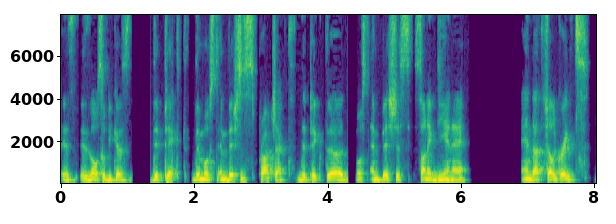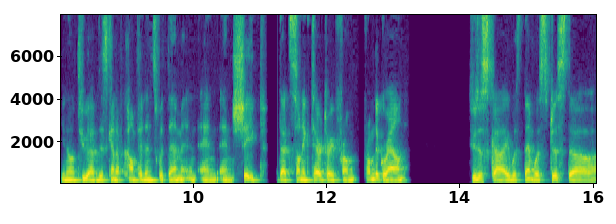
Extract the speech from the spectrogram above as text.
is, is also because picked the most ambitious project. depict the most ambitious Sonic DNA. And that felt great, you know, to have this kind of confidence with them and, and, and shape that Sonic territory from, from the ground to the sky with them was just uh,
